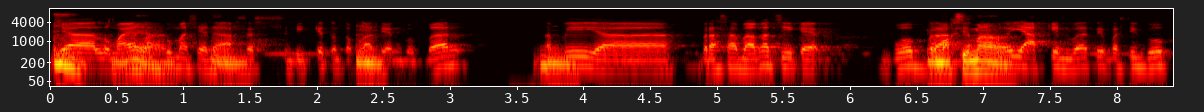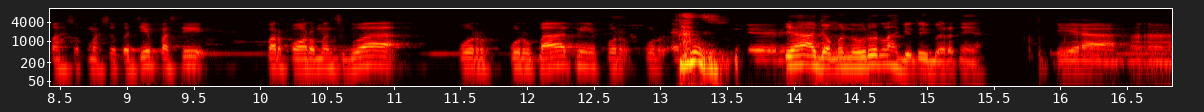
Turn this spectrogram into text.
Ya lumayan, lumayan. lah, gue masih ada hmm. akses sedikit untuk hmm. latihan beban. Hmm. Tapi ya berasa banget sih kayak gue berasa, gue yakin banget nih pasti gue masuk masuk ke gym pasti performance gue pur pur banget nih, pur pur. ya agak menurun lah gitu ibaratnya ya. Iya. Uh -uh.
